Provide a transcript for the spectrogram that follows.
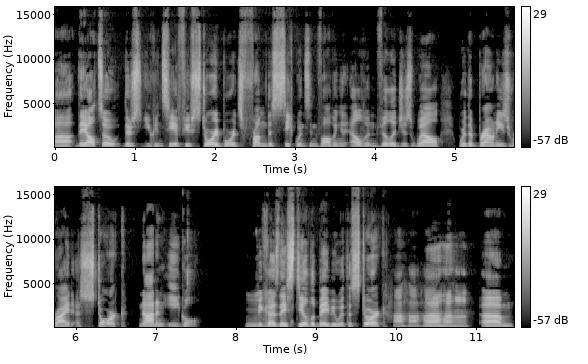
Uh, they also there's you can see a few storyboards from this sequence involving an elven village as well, where the brownies ride a stork, not an eagle, because they steal the baby with a stork. Ha ha ha. Um,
